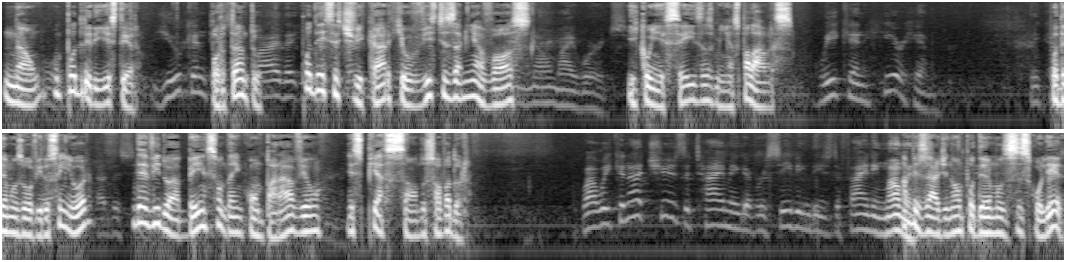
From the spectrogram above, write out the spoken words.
não o poderias ter. Portanto, podeis certificar que ouvistes a minha voz e conheceis as minhas palavras. Podemos ouvir o Senhor devido à bênção da incomparável expiação do Salvador. Apesar de não podermos escolher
